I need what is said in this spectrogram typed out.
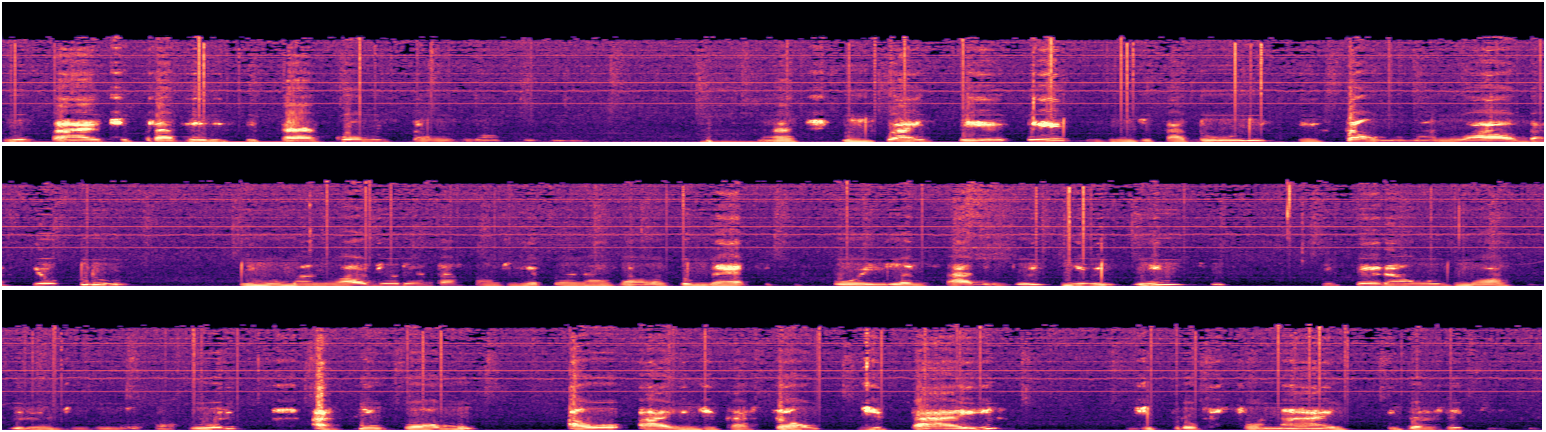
no site para verificar como estão os nossos números. Uhum. Né? E vai ser esses indicadores que estão no manual da Fiocruz, e no Manual de Orientação de Retorno às Aulas do MEC, que foi lançado em 2020, que serão os nossos grandes indicadores, assim como a, a indicação de pais, de profissionais e das equipes.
